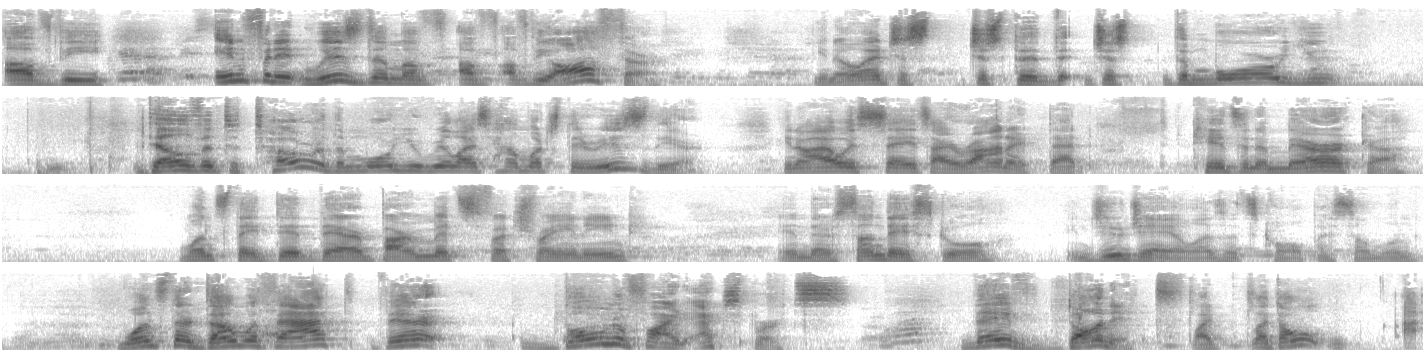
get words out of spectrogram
of the infinite wisdom of, of, of the author. You know, and just just the, the just the more you delve into Torah, the more you realize how much there is there. You know, I always say it's ironic that kids in America, once they did their bar mitzvah training in their Sunday school, in Jew jail as it's called by someone, once they're done with that, they're bona fide experts. They've done it. Like, like don't, I,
